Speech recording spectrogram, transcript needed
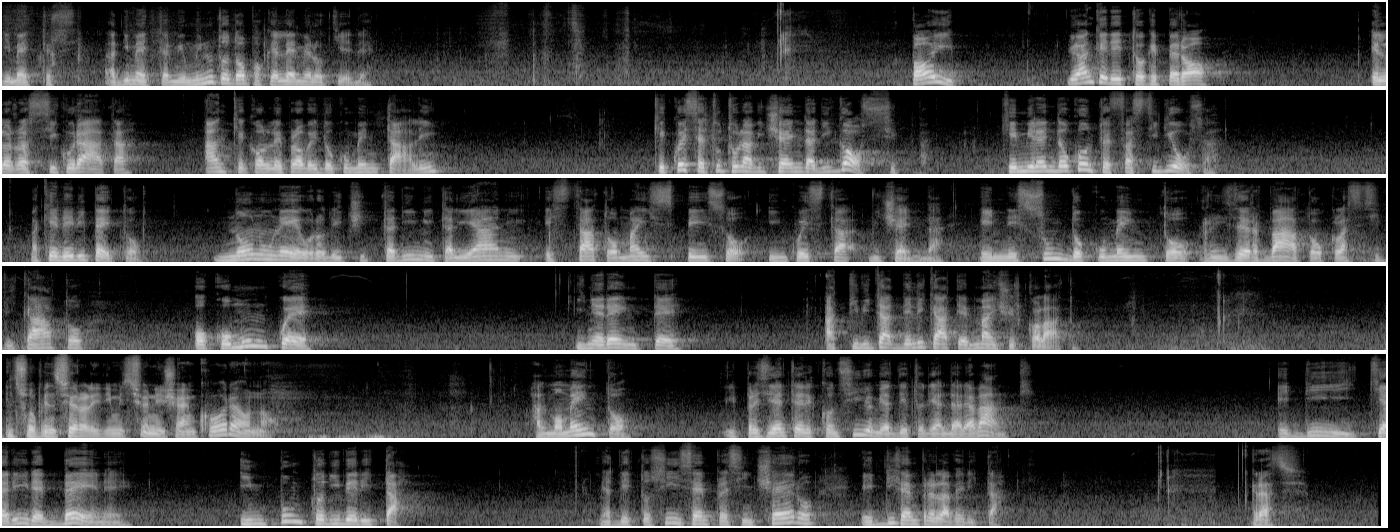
a dimettermi un minuto dopo che lei me lo chiede. Poi gli ho anche detto che però, e l'ho rassicurata anche con le prove documentali, che questa è tutta una vicenda di gossip, che mi rendo conto è fastidiosa, ma che le ripeto, non un euro dei cittadini italiani è stato mai speso in questa vicenda e nessun documento riservato o classificato o comunque inerente attività delicate è mai circolato. Il suo pensiero alle dimissioni c'è ancora o no? Al momento il Presidente del Consiglio mi ha detto di andare avanti e di chiarire bene, in punto di verità. Mi ha detto sì, sempre sincero e di sempre la verità. Grazie.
